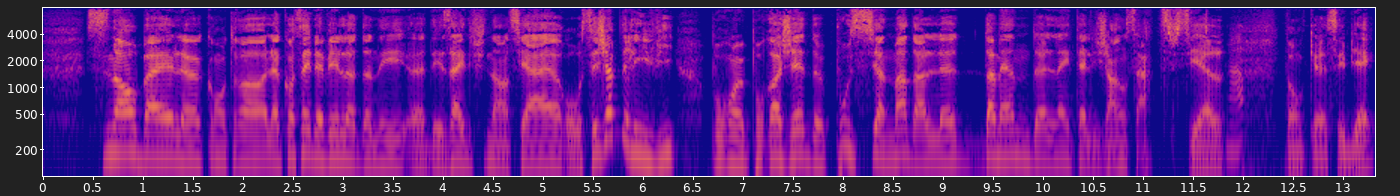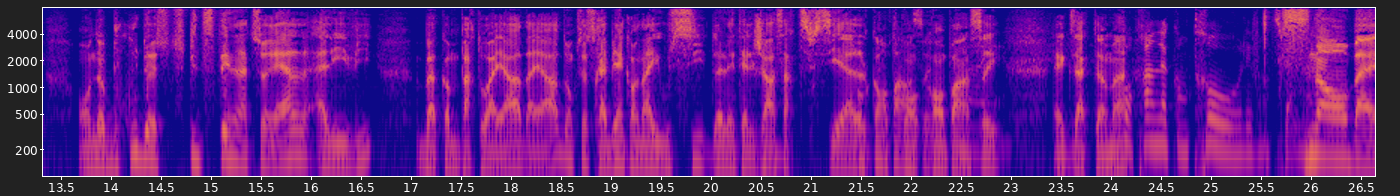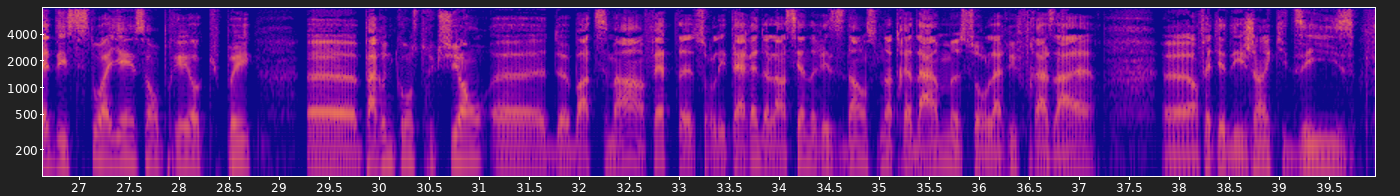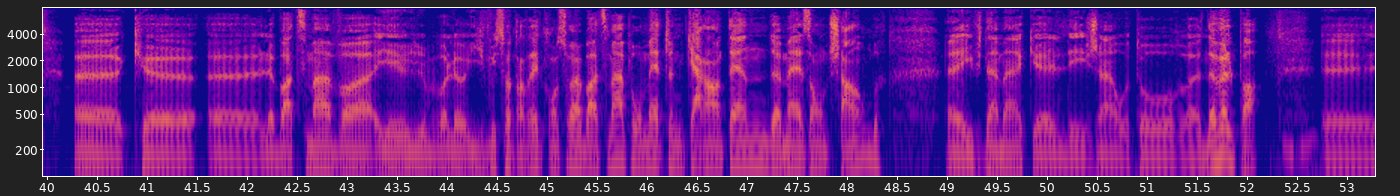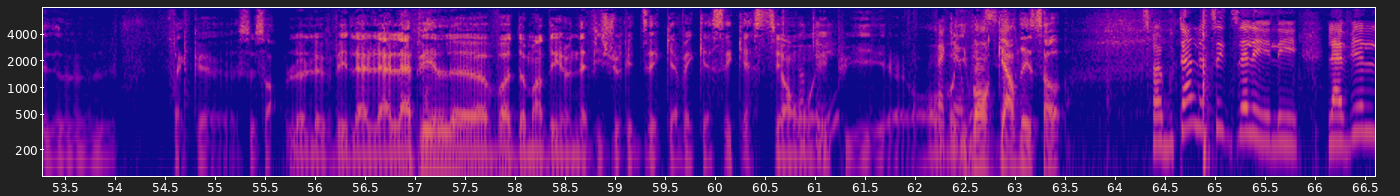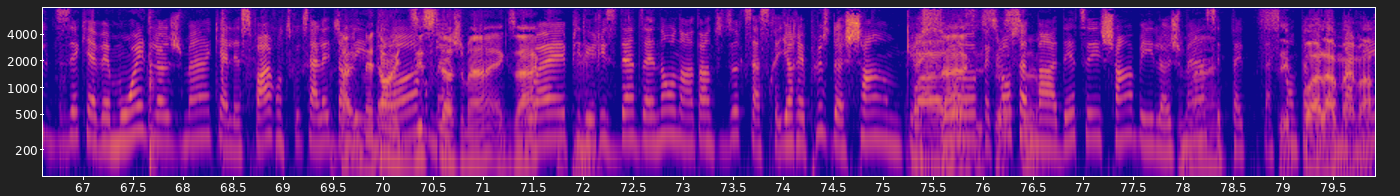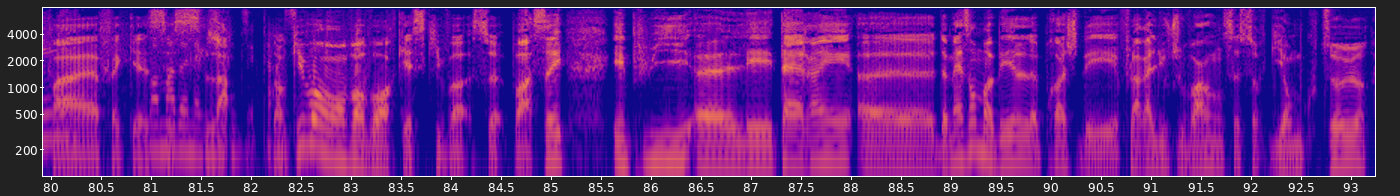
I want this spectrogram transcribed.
sinon, ben le contrat, le Conseil de ville a donné euh, des aides financières au Cégep de Lévis pour un projet de positionnement dans le domaine de l'intelligence artificielle. Ah. Donc euh, c'est bien. On a beaucoup de stupidité naturelle à Lévis. Ben, comme partout ailleurs d'ailleurs. Donc, ce serait bien qu'on aille aussi de l'intelligence artificielle Pour pour, compenser. com- compenser. Exactement. Pour prendre le contrôle, éventuellement. Sinon, ben, des citoyens sont préoccupés euh, par une construction euh, de bâtiments, en fait, euh, sur les terrains de l'ancienne résidence Notre-Dame, sur la rue Fraser. Euh, en fait, il y a des gens qui disent euh, que euh, le bâtiment va, il- il- voilà, ils sont en train de construire un bâtiment pour mettre une quarantaine de maisons de chambre. Euh, évidemment que les gens autour euh, ne veulent pas. Euh, euh, fait que c'est ça. Le, le la, la- la ville euh, va demander un avis juridique avec ces questions et puis euh, on va- ils vont regarder ça. Ça fait un bout de temps, là, tu sais, disait les, les- la ville disait qu'il y avait moins de logements qui allaient se faire, en tout cas que ça allait être dans les mettons normes. un 10 logements, exact. Ouais, puis Mm. les résidents disaient non, on a entendu dire que ça serait, il y aurait plus de chambres que Ouais, ça. Fait que là, on ça. se demandait, tu sais, chambres et logements, Ouais. c'est peut-être, ça se C'est compte pas la même pareil. affaire, fait que c'est juridique, Donc c'est ils vont, on va voir qu'est-ce qui va se passer. Et puis euh, les terrains euh, de maisons mobiles proches des Florales Jouvence sur Guillaume Couture.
